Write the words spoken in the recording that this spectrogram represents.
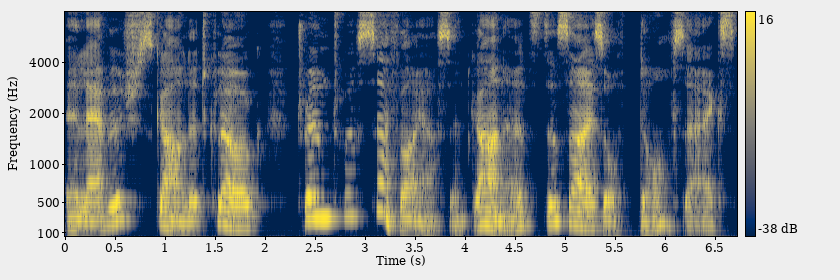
A lavish scarlet cloak, trimmed with sapphires and garnets the size of dove's eggs,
